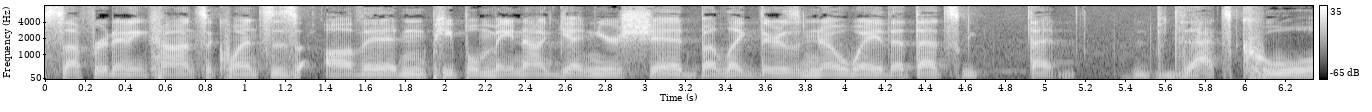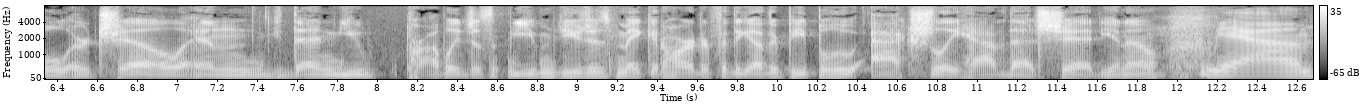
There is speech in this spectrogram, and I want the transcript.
suffered any consequences of it and people may not get in your shit but like there's no way that that's that that's cool or chill and then you probably just you, you just make it harder for the other people who actually have that shit you know Yeah.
